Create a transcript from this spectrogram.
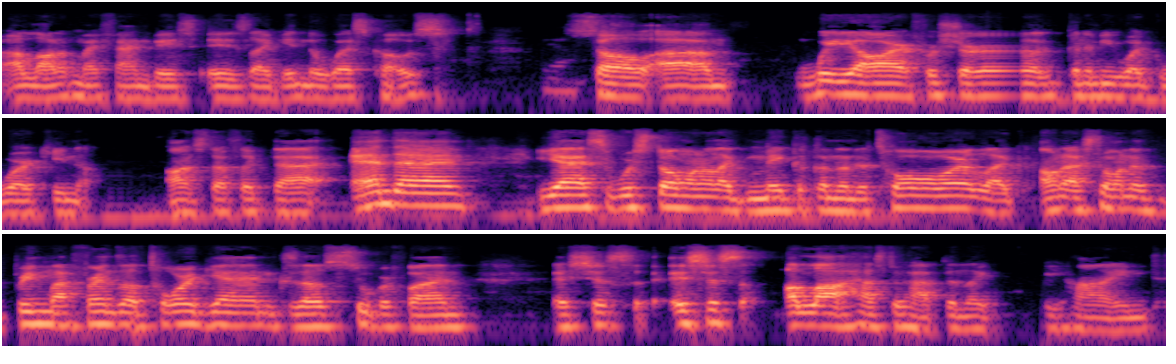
a lot of my fan base is like in the West Coast. Yeah. So um, we are for sure gonna be like working on stuff like that, and then yes, we still want to like make like, another tour. Like I, wanna, I still want to bring my friends on tour again because that was super fun. It's just it's just a lot has to happen like behind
